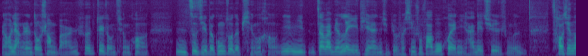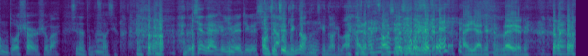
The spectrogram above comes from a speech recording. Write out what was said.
然后两个人都上班。你说这种情况，你自己的工作的平衡，你你在外边累一天，你去比如说新书发布会，你还得去什么？操心那么多事儿是吧？现在都不操心了。对，现在是因为这个。哦，对，这领导能听到是吧？还是很操心。对对对。哎呀，这很累呀，这。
